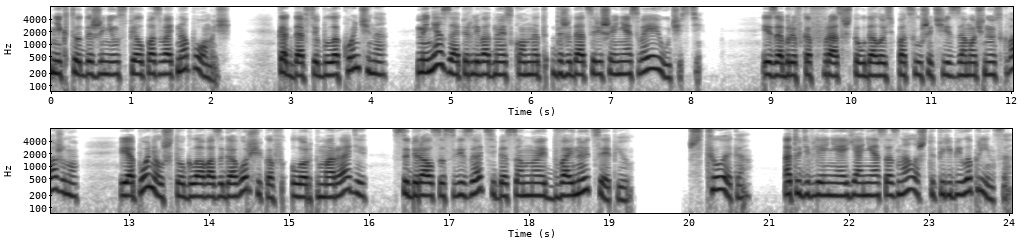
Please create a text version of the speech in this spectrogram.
Никто даже не успел позвать на помощь. Когда все было кончено, меня заперли в одной из комнат дожидаться решения своей участи. Из обрывков фраз, что удалось подслушать через замочную скважину, я понял, что глава заговорщиков, лорд Маради, собирался связать себя со мной двойной цепью. Что это? От удивления я не осознала, что перебила принца,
